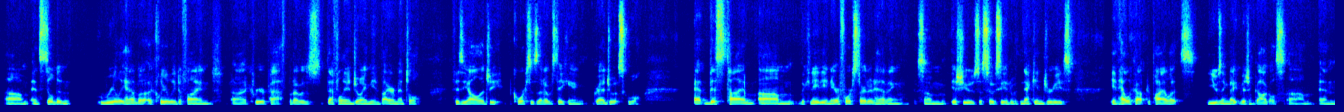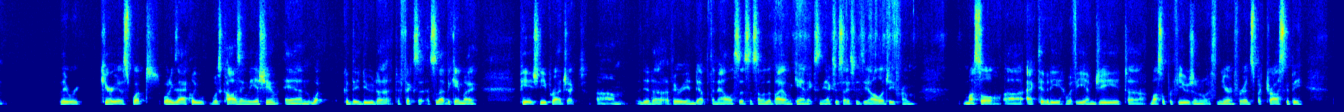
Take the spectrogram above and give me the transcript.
um, and still didn't really have a, a clearly defined uh, career path. But I was definitely enjoying the environmental physiology courses that I was taking in graduate school at this time, um, the Canadian Air Force started having some issues associated with neck injuries in helicopter pilots using night vision goggles, um, and they were curious what what exactly was causing the issue and what could they do to to fix it. And so that became my PhD project. Um, I did a, a very in depth analysis of some of the biomechanics and the exercise physiology from muscle uh, activity with EMG to muscle perfusion with near infrared spectroscopy,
